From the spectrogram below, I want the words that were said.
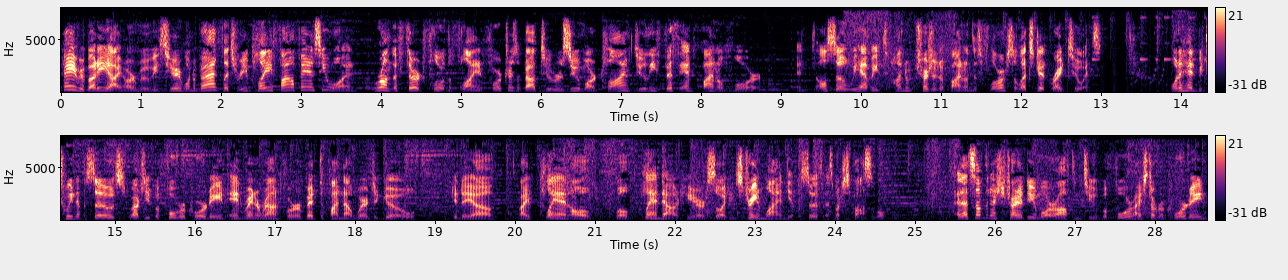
Hey everybody, iHeartMovees here. Welcome back. Let's replay Final Fantasy 1. We're on the third floor of the Flying Fortress, about to resume our climb to the fifth and final floor. And also, we have a ton of treasure to find on this floor, so let's get right to it. Went ahead between episodes, actually before recording, and ran around for a bit to find out where to go. Get a, uh, my plan all, well, planned out here, so I can streamline the episodes as much as possible. And that's something I should try to do more often too. Before I start recording,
